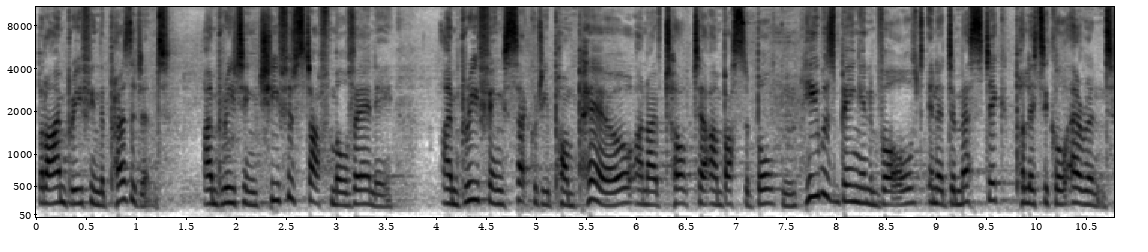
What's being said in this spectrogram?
But I'm briefing the president. I'm briefing Chief of Staff Mulvaney. I'm briefing Secretary Pompeo, and I've talked to Ambassador Bolton. He was being involved in a domestic political errand.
